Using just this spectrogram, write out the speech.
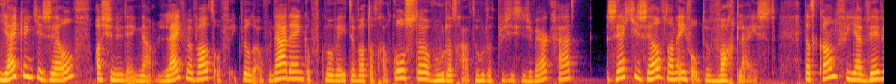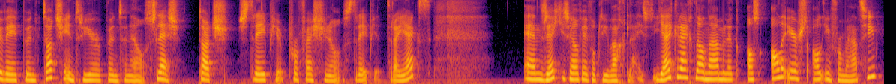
Jij kunt jezelf, als je nu denkt, nou, lijkt me wat, of ik wil erover nadenken, of ik wil weten wat dat gaat kosten, of hoe dat gaat, hoe dat precies in zijn werk gaat, zet jezelf dan even op de wachtlijst. Dat kan via www.touchinterieur.nl slash touch-professional-traject. En zet jezelf even op die wachtlijst. Jij krijgt dan namelijk als allereerste al informatie.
